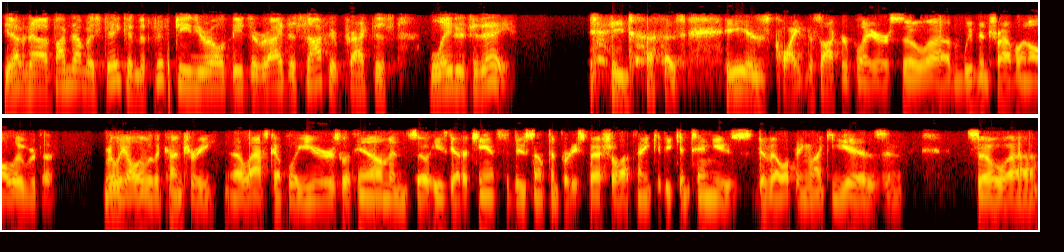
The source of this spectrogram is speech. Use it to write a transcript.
Yeah. Now, if I'm not mistaken, the 15 year old needs a ride to soccer practice later today. He does. He is quite the soccer player. So um, we've been traveling all over the, really all over the country uh, last couple of years with him, and so he's got a chance to do something pretty special. I think if he continues developing like he is, and so uh,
